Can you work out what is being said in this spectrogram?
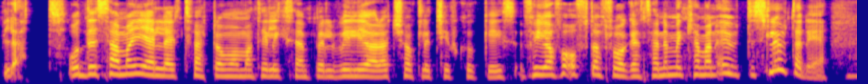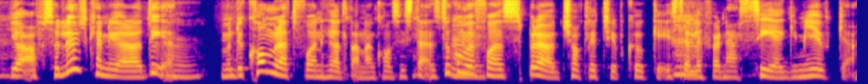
blött. och detsamma gäller tvärtom om man till exempel vill göra chocolate chip cookies. För jag får ofta frågan, så här, men kan man utesluta det? Ja absolut kan du göra det. Men du kommer att få en helt annan konsistens. Du kommer få en spröd chocolate chip cookie istället för den här segmjuka.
